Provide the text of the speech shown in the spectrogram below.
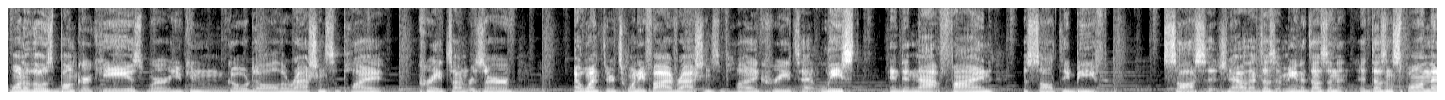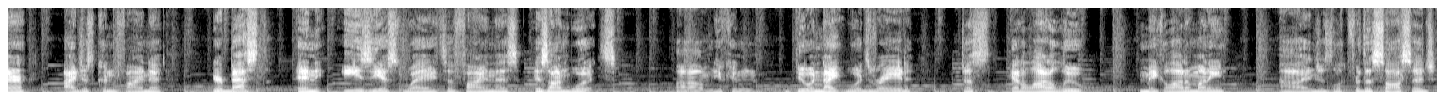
one of those bunker keys where you can go to all the ration supply crates on reserve. I went through 25 ration supply crates at least and did not find the salty beef sausage. Now that doesn't mean it doesn't it doesn't spawn there. I just couldn't find it. Your best and easiest way to find this is on woods. Um, you can do a night woods raid just get a lot of loot, make a lot of money, uh, and just look for the sausage.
